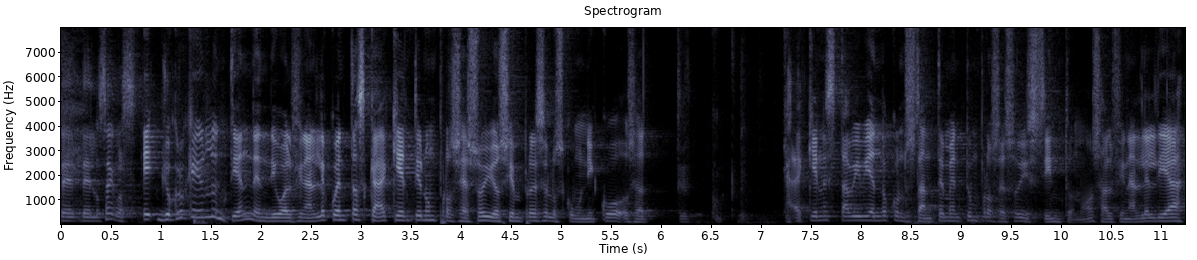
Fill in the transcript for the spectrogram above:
de, de, los egos? Eh, yo creo que ellos lo entienden. Digo, al final de cuentas, cada quien tiene un proceso. Yo siempre se los comunico, o sea, cada quien está viviendo constantemente un proceso distinto, ¿no? O sea, al final del día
